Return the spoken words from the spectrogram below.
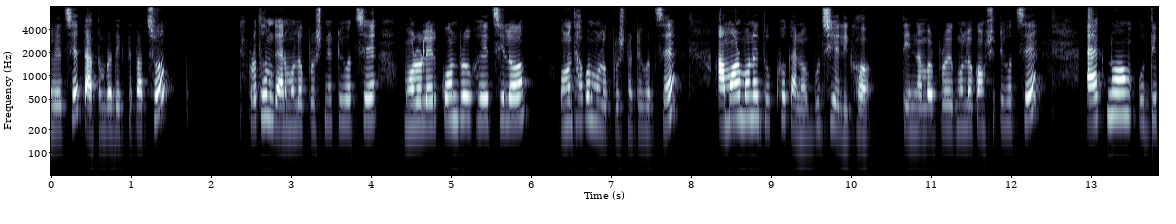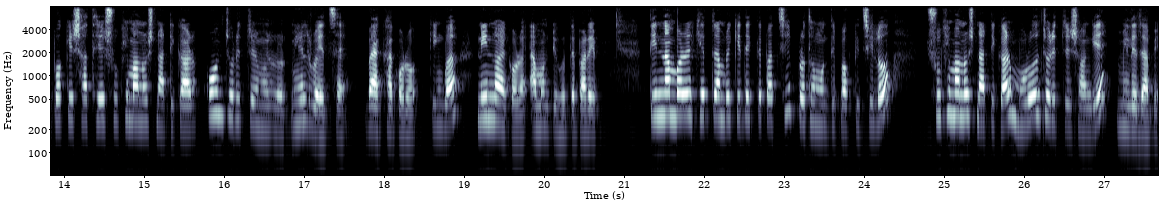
হয়েছে, তা তোমরা দেখতে পাচ্ছ। প্রথম জ্ঞানমূলক প্রশ্নটি হচ্ছে, মোরলের কোন রোগ হয়েছিল? অনুধাবনমূলক প্রশ্নটি হচ্ছে, আমার মনে দুঃখ কেন? বুঝিয়ে লিখ। তিন নম্বর প্রয়োগমূলক অংশটি হচ্ছে, এক নং উদ্দীপকের সাথে সুখী মানুষ নাটিকার কোন চরিত্রের মিল রয়েছে? ব্যাখ্যা করো কিংবা নির্ণয় করো, এমনটি হতে পারে। তিন নম্বরের ক্ষেত্রে আমরা কি দেখতে পাচ্ছি? প্রথম উদ্দীপকটি ছিল সুখী মানুষ নাটিকার মোরল চরিত্রের সঙ্গে মিলে যাবে।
